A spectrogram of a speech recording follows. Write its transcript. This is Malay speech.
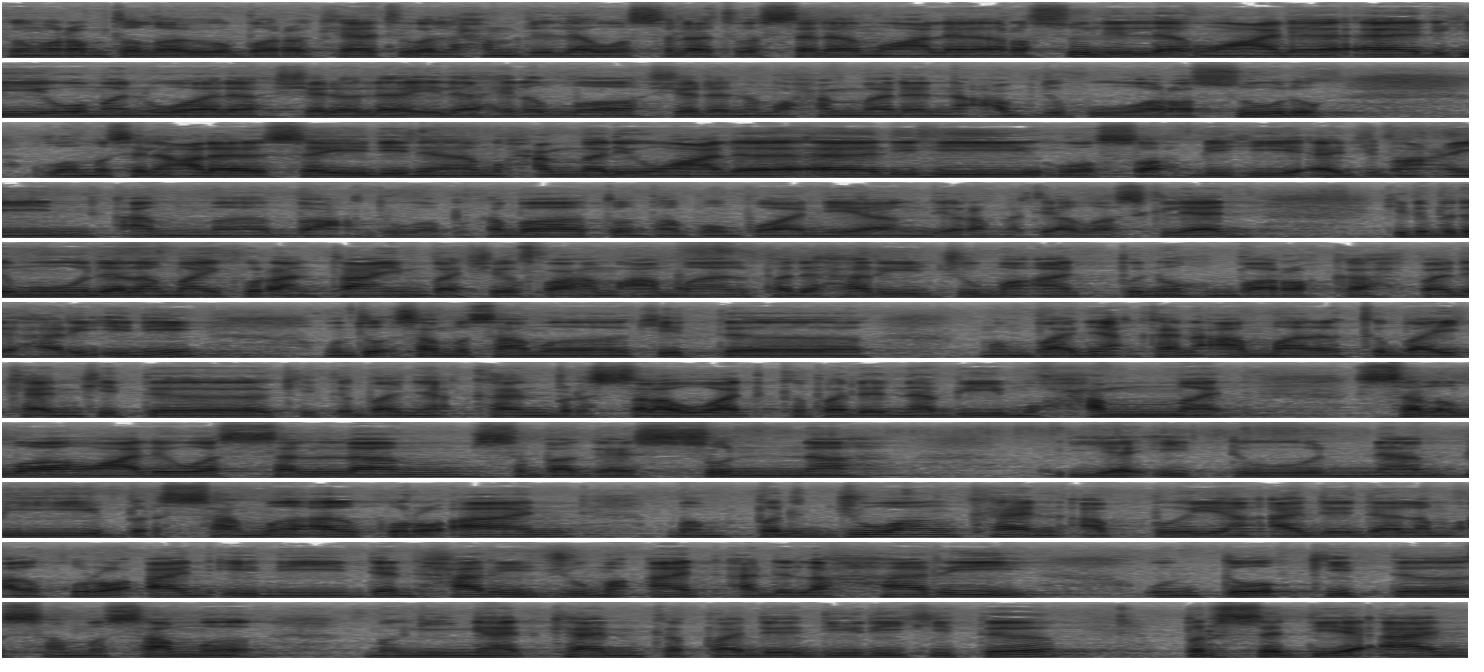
Assalamualaikum warahmatullahi wabarakatuh. Alhamdulillah wassalatu wassalamu ala Rasulillah wa ala alihi wa man wala. Syada la ilaha illallah, syada Muhammadan abduhu wa rasuluh. Allahumma salli ala sayidina Muhammad wa ala alihi wa sahbihi ajma'in. Amma ba'du. Apa khabar tuan-tuan dan puan yang dirahmati Allah sekalian? Kita bertemu dalam My Quran Time baca faham amal pada hari Jumaat penuh barakah pada hari ini untuk sama-sama kita membanyakkan amal kebaikan kita, kita banyakkan berselawat kepada Nabi Muhammad sallallahu alaihi wasallam sebagai sunnah iaitu nabi bersama al-Quran memperjuangkan apa yang ada dalam al-Quran ini dan hari Jumaat adalah hari untuk kita sama-sama mengingatkan kepada diri kita persediaan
